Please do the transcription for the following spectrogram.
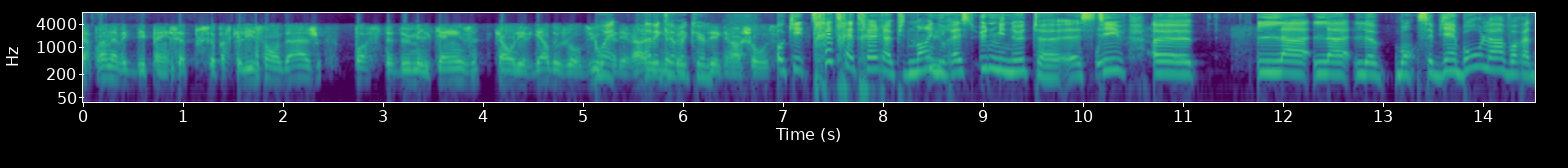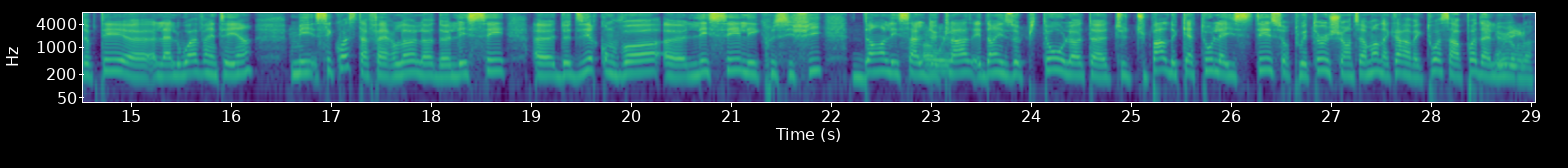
ça prend avec des pincettes tout ça, parce que les sondages post-2015, quand on les regarde aujourd'hui Ouais, au fédéral, avec ils ne le recul. dire grand-chose. OK, très, très, très rapidement, il nous reste une minute, euh, Steve. Euh, la, la, le, bon, c'est bien beau là avoir adopté euh, la loi 21, mais c'est quoi cette affaire-là là, de laisser, euh, de dire qu'on va euh, laisser les crucifix dans les salles Ah de oui. classe et dans les hôpitaux là? Tu, tu parles de catho-laïcité sur Twitter. Je suis entièrement d'accord avec toi. Ça a pas d'allure oui, là.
